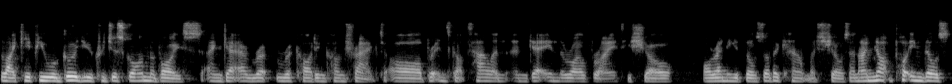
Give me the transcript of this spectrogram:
like if you were good, you could just go on The Voice and get a re- recording contract, or Britain's Got Talent and get in the Royal Variety Show, or any of those other countless shows. And I'm not putting those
